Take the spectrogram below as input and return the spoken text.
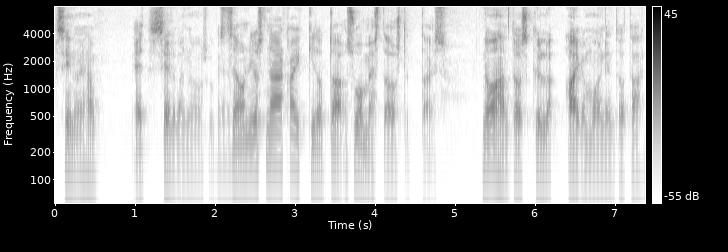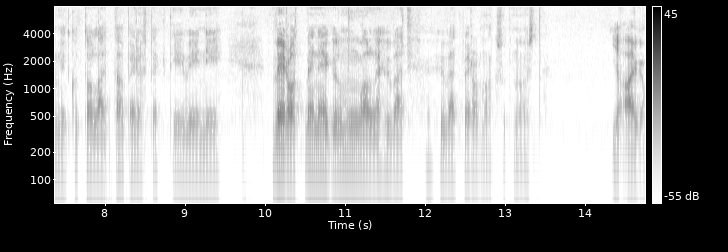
Siinä on ihan Et Selvä nousu. käy. se on, jos nämä kaikki tota, Suomesta ostettaisiin. No onhan tos kyllä aikamoinen, tota, nyt kun tuon laittaa perspektiiviin, niin verot menee kyllä muualle hyvät, hyvät veromaksut noista. Ja aika,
